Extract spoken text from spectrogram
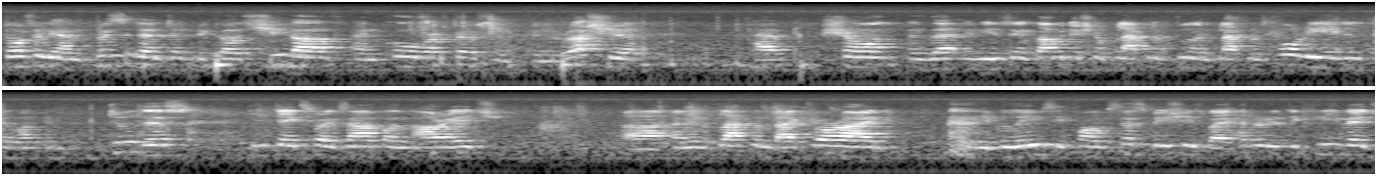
totally unprecedented because Shilov and co-workers in, in, Russia have shown that in using a combination of platinum-2 and platinum-4 reagents, that one can do this. He takes, for example, an RH uh, and in platinum dichloride, he believes he forms this species by heterolytic cleavage,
